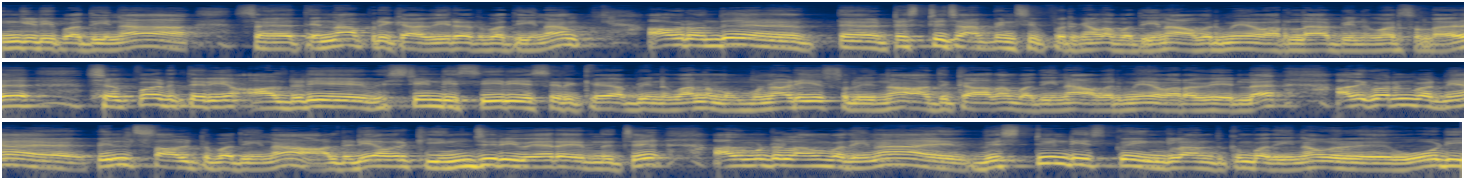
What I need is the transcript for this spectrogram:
எங்கிடி பார்த்தீங்கன்னா ச- தென்னாப்பிரிக்கா வீரர் பார்த்தீங்கன்னா அவர் வந்து டெஸ்ட் சாம்பியன்ஷிப் இருக்கனால பார்த்தீங்கன்னா அவருமே வரல அப்படின்ற மாதிரி சொல்கிறார் ஷெப்பர்ட் தெரியும். ஆல்ரெடி வெஸ்ட் இண்டீஸ் சீரியஸ் இருக்குது அப்படின்ற மாதிரி நம்ம முன்னாடியே சொல்லியிருந்தோம் அதுக்காக தான் பார்த்தீங்கன்னா அவருமே வரவே இல்லை. அதுக்கு வரன்னு பார்த்தீங்கன்னா பில் சால்ட் பார்த்தீங்கன்னா ஆல்ரெடி அவருக்கு இன்ஜுரி வேற இருந்துச்சு. அது மட்டும் இல்லாமல் பார்த்தீங்கன்னா வெஸ்ட் இண்டீஸ்க்கும் இங்கிலாந்துக்கும் பார்த்தீங்கன்னா ஒரு ஓடி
